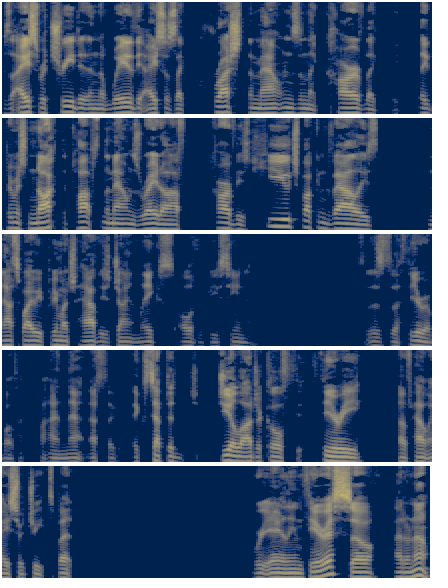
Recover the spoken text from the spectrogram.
is the ice retreated and the weight of the ice was like crushed the mountains and like carved like they, they pretty much knocked the tops of the mountains right off, carved these huge fucking valleys, and that's why we pretty much have these giant lakes all over BC now. So this is the theory about behind that. That's the accepted geological th- theory of how ice retreats, but we're alien theorists, so I don't know.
